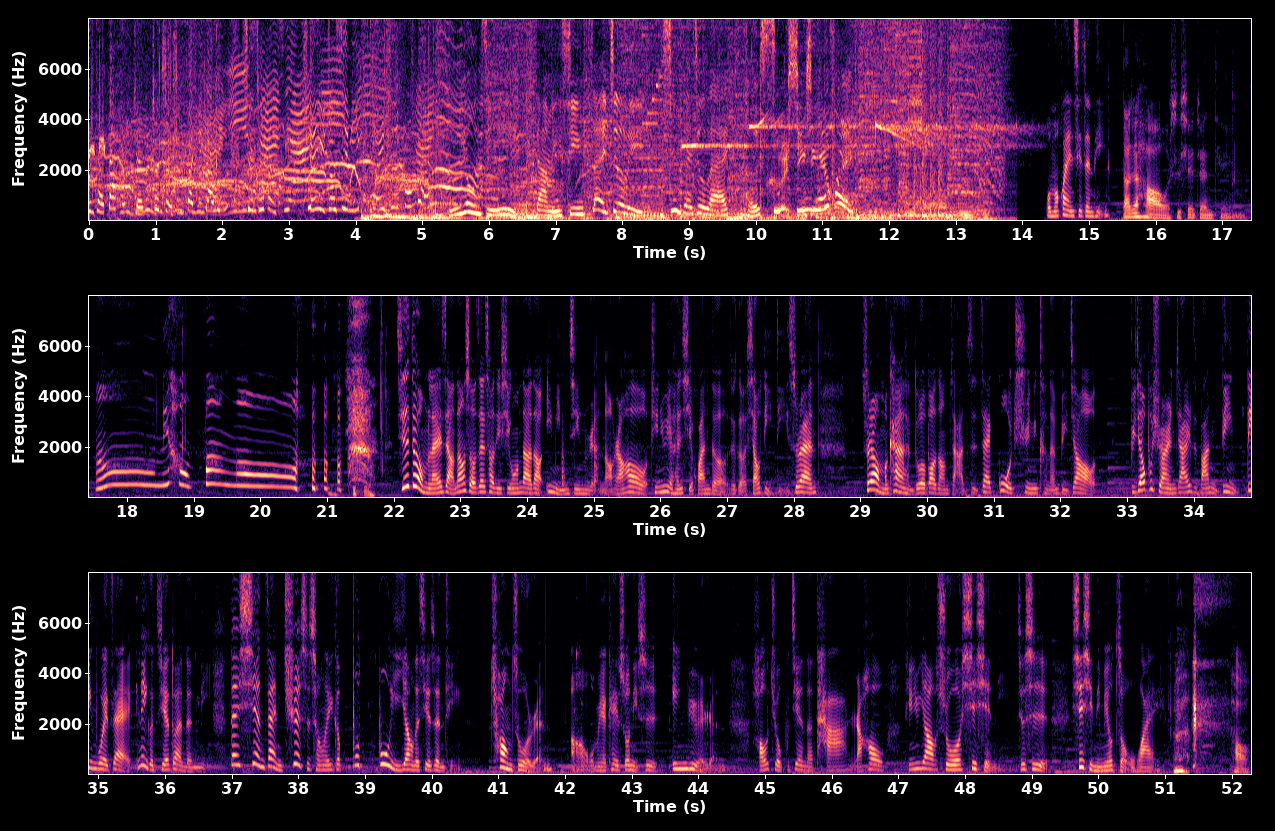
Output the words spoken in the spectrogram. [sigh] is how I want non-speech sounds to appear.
现在大牌艺人正走进饭店大厅，全球粉丝、全宇宙戏迷为之疯狂。不用急，大明星在这里，现在就来和星星约会。我们欢迎谢振廷。大家好，我是谢振廷。哦，你好棒哦！谢谢。[laughs] 其实对我们来讲，当时候在超级星光大道一鸣惊人哦。然后婷女也很喜欢的这个小弟弟，虽然虽然我们看了很多的报章杂志，在过去你可能比较比较不喜欢人家一直把你定定位在那个阶段的你，但现在你确实成了一个不不一样的谢震廷。创作人啊，我们也可以说你是音乐人。好久不见的他，然后婷君要说谢谢你，就是谢谢你没有走歪，[laughs] 好，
